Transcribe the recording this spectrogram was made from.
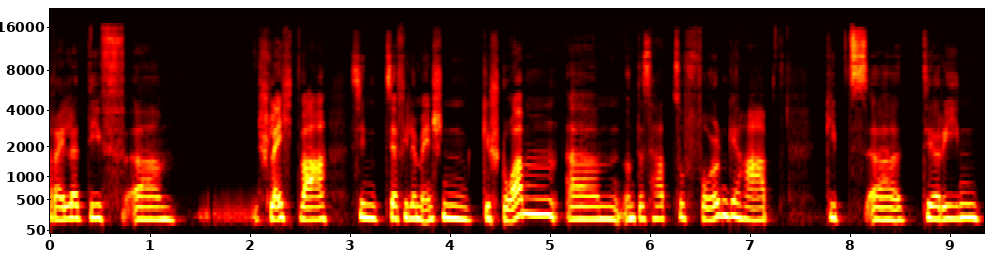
relativ äh, schlecht war, sind sehr viele Menschen gestorben ähm, und das hat zu Folgen gehabt. Gibt es äh, Theorien,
